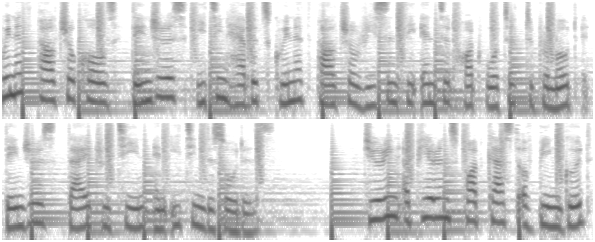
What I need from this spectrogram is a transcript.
Gwyneth Paltrow calls dangerous eating habits. Gwyneth Paltrow recently entered hot water to promote dangerous diet routine and eating disorders. During appearance podcast of Being Good,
